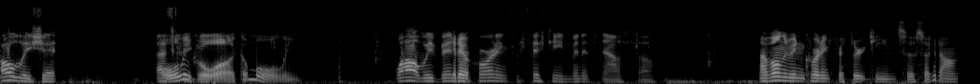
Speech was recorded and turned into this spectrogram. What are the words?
Holy shit. That's Holy creepy. guacamole. Well, we've been Get out. recording for 15 minutes now, so... I've only been recording for 13, so suck it on.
